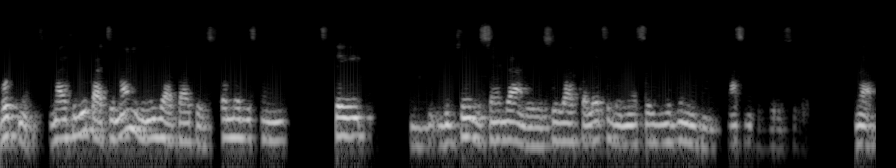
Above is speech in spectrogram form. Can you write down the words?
botnet. Now, if you look at a man in the middle attack, is somebody can stay between the sender and the receiver, collecting the message, using passing to the receiver. Now,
